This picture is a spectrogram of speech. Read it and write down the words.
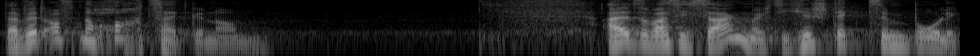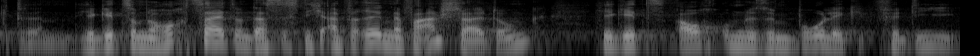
Da wird oft eine Hochzeit genommen. Also, was ich sagen möchte, hier steckt Symbolik drin. Hier geht es um eine Hochzeit und das ist nicht einfach irgendeine Veranstaltung. Hier geht es auch um eine Symbolik, für die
